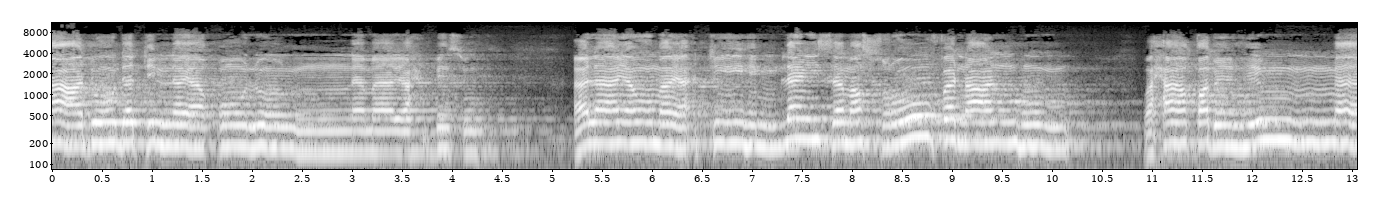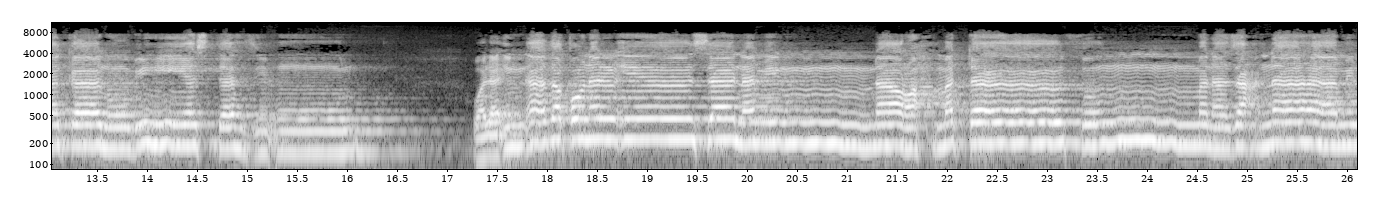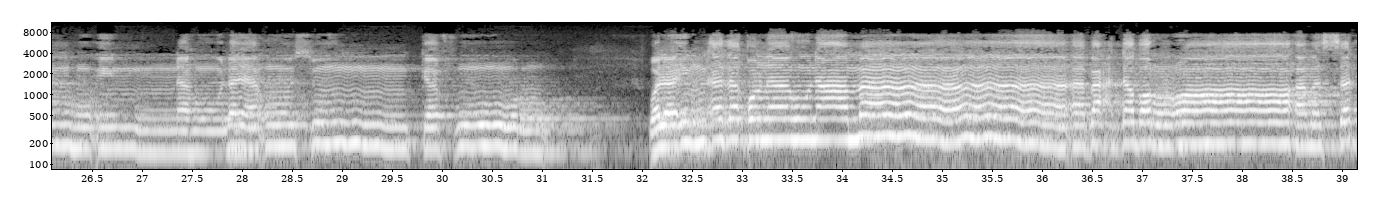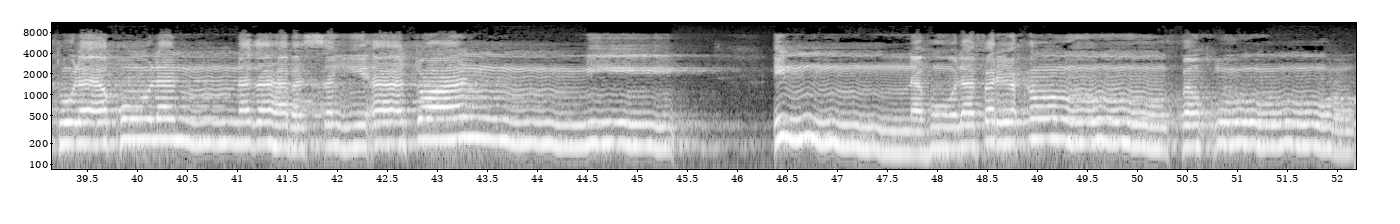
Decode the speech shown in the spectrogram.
معدودة ليقولن ما يحبسه. ألا يوم يأتيهم ليس مصروفا عنهم وحاق بهم ما كانوا به يستهزئون. ولئن أذقنا الإنسان منا رحمة ثم نزعناها منه إنه ليئوس كفور. ولئن أذقناه نعماء بعد ضراء مسته ليقولن ذهب السيئات عني. إنه لفرح فخور.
